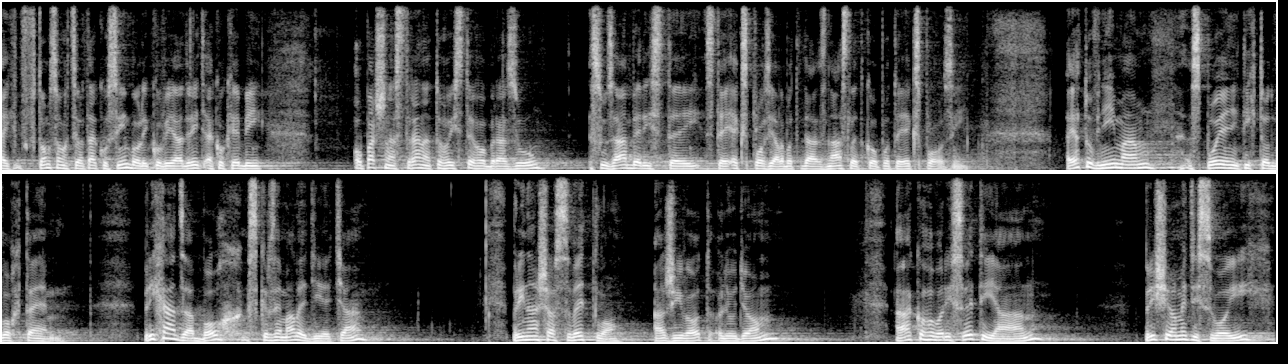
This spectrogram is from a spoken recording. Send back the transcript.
aj v tom som chcel takú symboliku vyjadriť, ako keby opačná strana toho istého obrazu sú zábery z tej, z tej explózie, alebo teda z následkov po tej explózii. A ja tu vnímam spojenie týchto dvoch tém. Prichádza Boh skrze malé dieťa, prináša svetlo a život ľuďom a ako hovorí svätý Ján, prišiel medzi svojich,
